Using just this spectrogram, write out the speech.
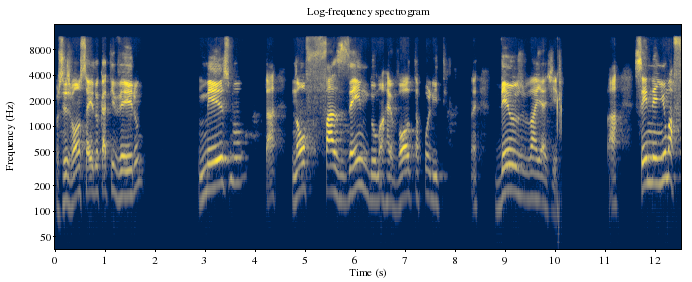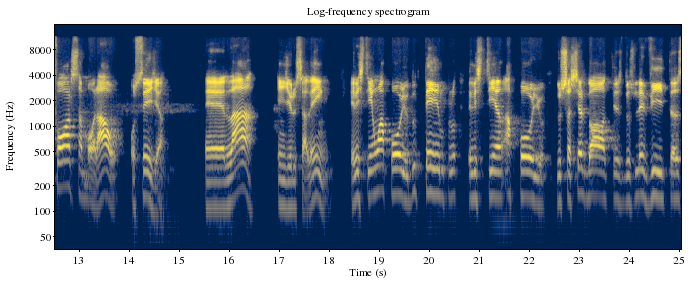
Vocês vão sair do cativeiro, mesmo tá, não fazendo uma revolta política. Né? Deus vai agir. Tá? Sem nenhuma força moral, ou seja, é, lá em Jerusalém, eles tinham apoio do templo, eles tinham apoio dos sacerdotes, dos levitas,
